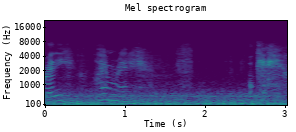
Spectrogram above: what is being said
ready? I'm ready. Okay.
